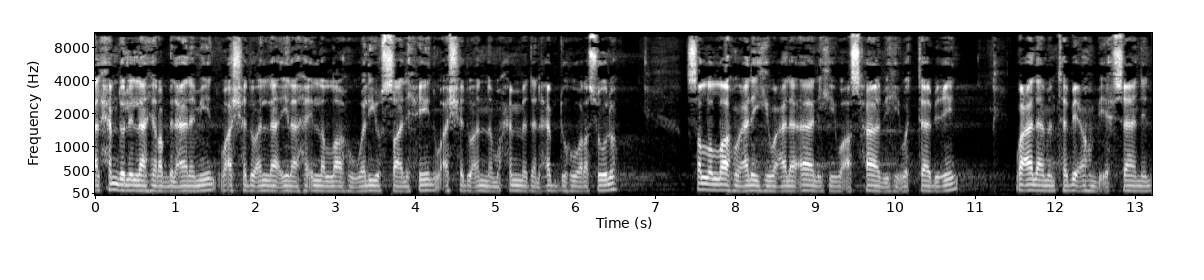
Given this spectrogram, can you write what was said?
الحمد لله رب العالمين وأشهد أن لا إله إلا الله ولي الصالحين وأشهد أن محمدا عبده ورسوله صلى الله عليه وعلى آله وأصحابه والتابعين وعلى من تبعهم بإحسان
